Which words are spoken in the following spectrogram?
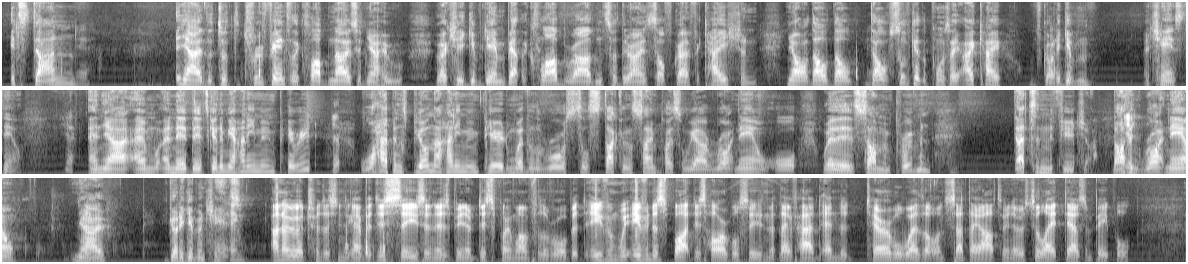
it's done. Yeah. You know, the, the, the true fans of the club knows that you know who, who actually give a damn about the club rather than sort of their own self gratification. You know, they'll they'll they'll sort of get the point and say, okay, we've got to give them a chance now. Yeah. And yeah, and, and there, there's going to be a honeymoon period. Yep. What happens beyond the honeymoon period, and whether the Roar is still stuck in the same place that we are right now, or whether there's some improvement, that's in the future. But I Yep. think right now, you know, you got to give them a chance. And I know we've got to transition the game, but this season has been a disappointing one for the Roar. But even wi- even despite this horrible season that they've had and the terrible weather on Saturday afternoon, there were still 8,000 people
